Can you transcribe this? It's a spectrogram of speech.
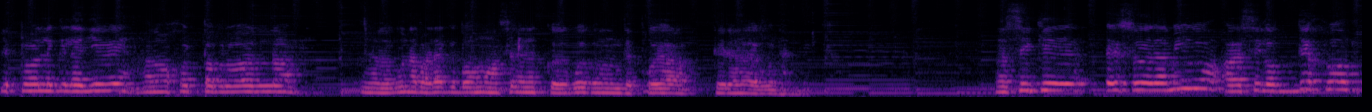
y es probable que la lleve a lo mejor para probarla alguna parada que podamos hacer en el hueco donde pueda tirar algunas micas. Así que eso era amigo, a ver si los dejo.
